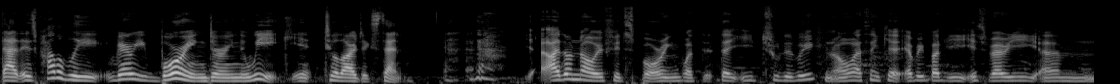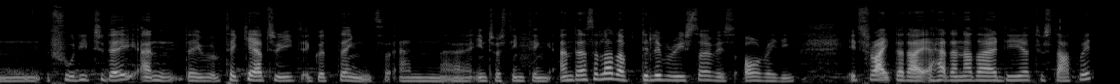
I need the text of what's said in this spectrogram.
that is probably very boring during the week to a large extent. I don't know if it's boring what they eat through the week. No, I think uh, everybody is very um, foodie today, and they will take care to eat good things and uh, interesting things. And there's a lot of delivery service already. It's right that I had another idea to start with,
